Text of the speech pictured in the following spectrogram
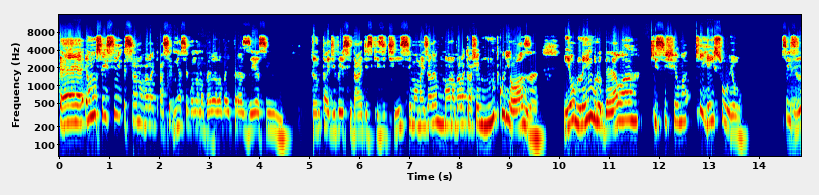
É, eu não sei se, se a novela, a minha segunda novela, ela vai trazer assim tanta diversidade esquisitíssima, mas ela é uma novela que eu achei muito curiosa e eu lembro dela que se chama Que Rei Sou Eu. Vocês Lembro.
